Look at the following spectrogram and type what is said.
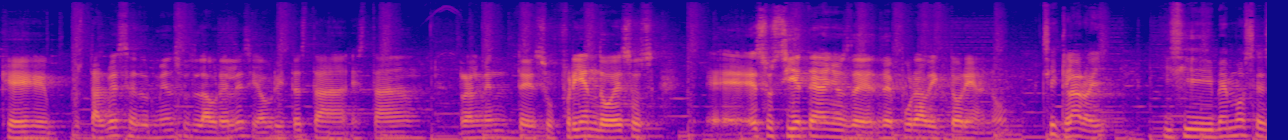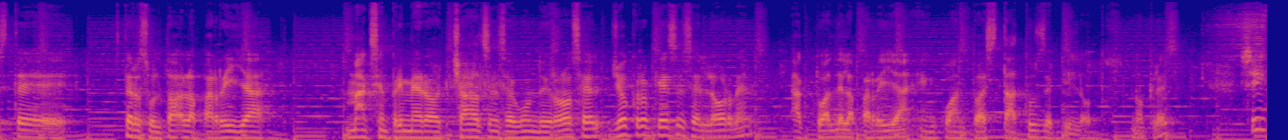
que pues, tal vez se durmió en sus laureles y ahorita está, está realmente sufriendo esos, esos siete años de, de, pura victoria, ¿no? Sí, claro, y, y si vemos este este resultado de la parrilla, Max en primero, Charles en segundo y Russell, yo creo que ese es el orden actual de la parrilla en cuanto a estatus de pilotos, ¿no crees? Sí,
